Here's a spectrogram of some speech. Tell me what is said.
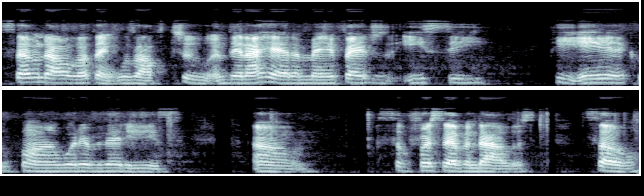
Seven dollars I think was off too. And then I had a manufacturer's ECPN coupon, whatever that is, um, so for seven dollars. So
